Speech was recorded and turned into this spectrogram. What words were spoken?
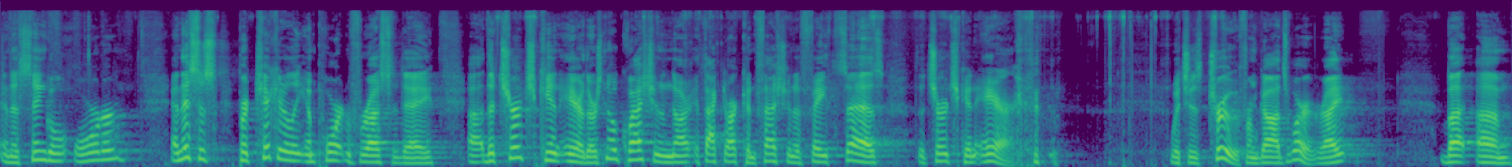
and a single order. And this is particularly important for us today. Uh, the church can err. There's no question. In, our, in fact, our confession of faith says the church can err, which is true from God's word, right? But, um,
